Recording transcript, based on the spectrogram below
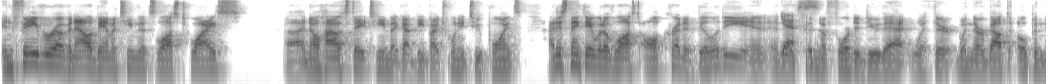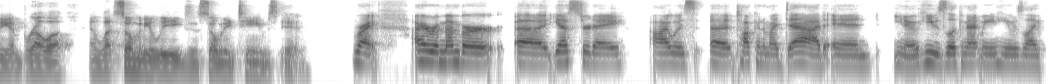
in favor of an Alabama team that's lost twice, uh, an Ohio State team that got beat by 22 points, I just think they would have lost all credibility and, and yes. they couldn't afford to do that with their when they're about to open the umbrella and let so many leagues and so many teams in. Right. I remember uh, yesterday I was uh, talking to my dad, and you know he was looking at me and he was like,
